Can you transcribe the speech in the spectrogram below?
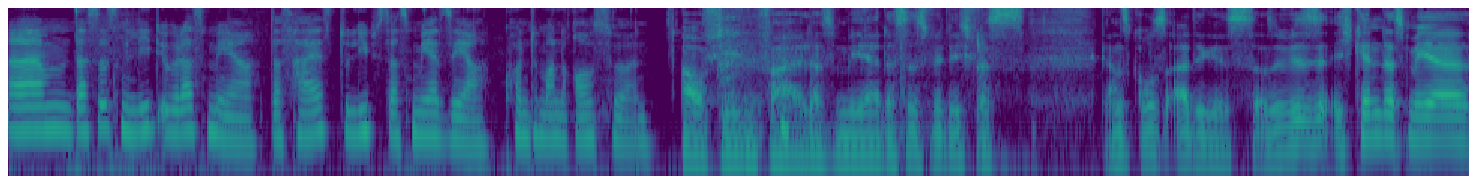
Ähm, das ist ein Lied über das Meer. Das heißt, du liebst das Meer sehr. Konnte man raushören. Auf jeden Fall. Das Meer, das ist wirklich was ganz Großartiges. Also wir, ich kenne das Meer.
